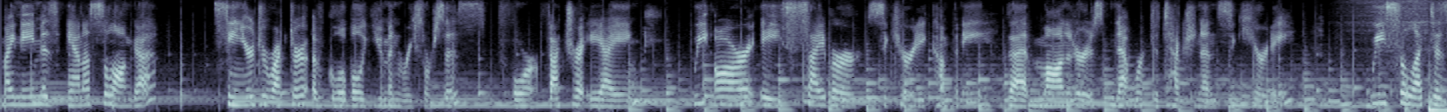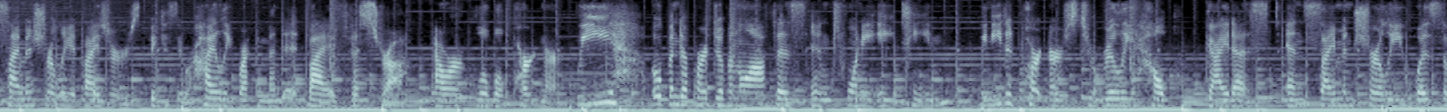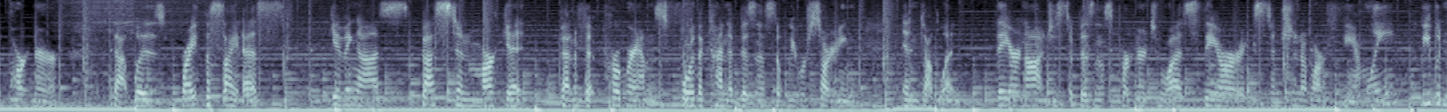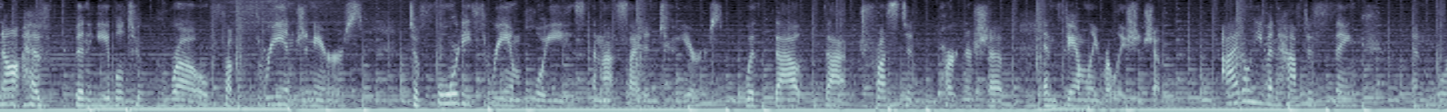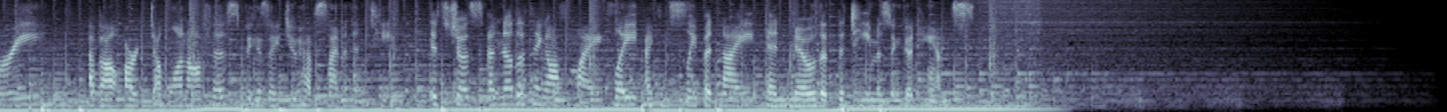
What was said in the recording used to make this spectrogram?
My name is Anna Salonga, Senior Director of Global Human Resources for Vectra AI Inc. We are a cyber security company that monitors network detection and security. We selected Simon Shirley Advisors because they were highly recommended by Vistra, our global partner. We opened up our Dublin office in 2018. We needed partners to really help guide us, and Simon Shirley was the partner that was right beside us, giving us best in market benefit programs for the kind of business that we were starting in Dublin. They are not just a business partner to us, they are an extension of our family. We would not have been able to grow from three engineers to 43 employees in that site in two years without that trusted partnership and family relationship. I don't even have to think and worry about our Dublin office because I do have Simon and team. It's just another thing off my plate. I can sleep at night and know that the team is in good hands.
